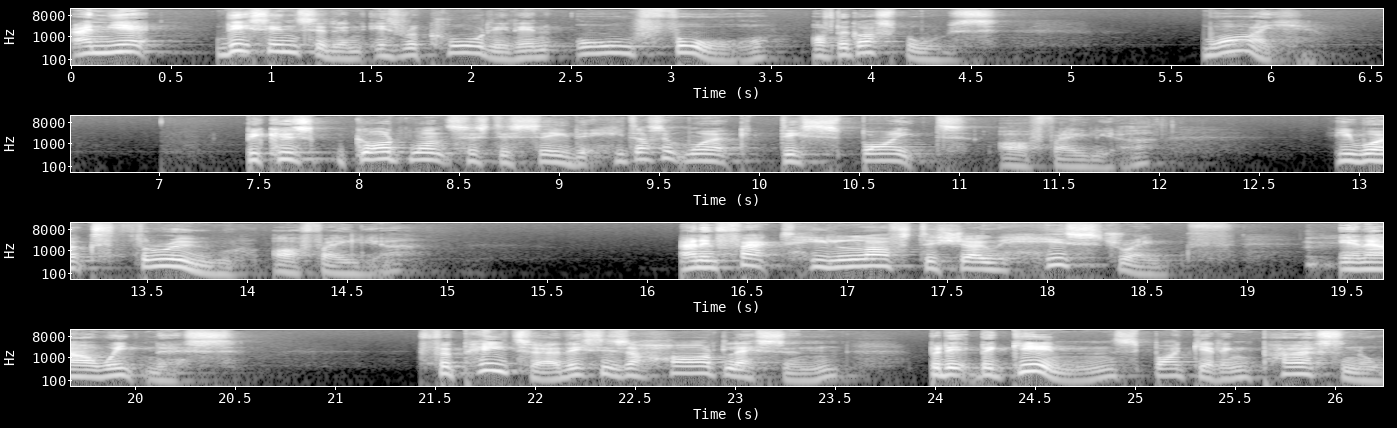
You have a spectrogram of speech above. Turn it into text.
And yet, this incident is recorded in all four of the Gospels. Why? Because God wants us to see that He doesn't work despite our failure, He works through our failure. And in fact, He loves to show His strength in our weakness. For Peter, this is a hard lesson, but it begins by getting personal.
